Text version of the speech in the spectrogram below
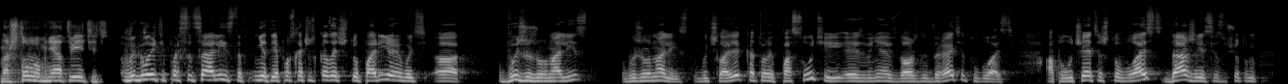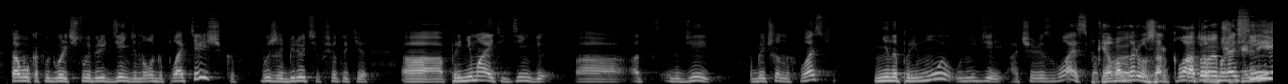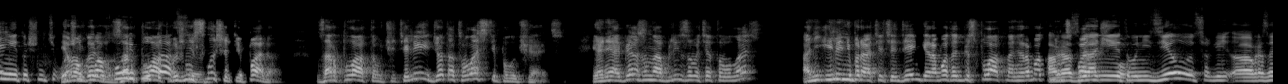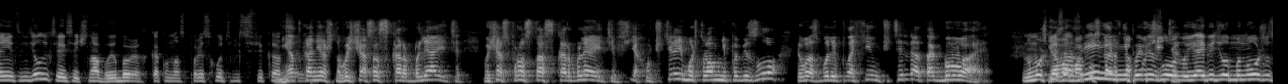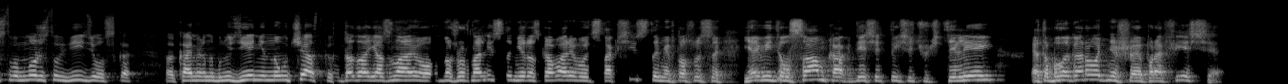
На что вы мне ответите? Вы говорите про социалистов. Нет, я просто хочу сказать, что парировать... А, вы же журналист, вы журналист, вы человек, который, по сути, я извиняюсь, должны драть эту власть. А получается, что власть, даже если с учетом того, как вы говорите, что вы берете деньги налогоплательщиков, вы же берете все-таки, а, принимаете деньги а, от людей, облеченных властью, не напрямую у людей, а через власть. Так которая, я вам говорю, зарплата которая учителей, в России имеет очень, я очень вам говорю, зарплата, репутацию. Вы же не слышите, Павел. Зарплата учителей идет от власти, получается. И они обязаны облизывать эту власть? Они или не брать эти деньги, работать бесплатно, они работают А разве они школах. этого не делают, Сергей? А разве они этого не делают, Алексей Алексеевич, на выборах, как у нас происходит фальсификация? Нет, конечно. Вы сейчас оскорбляете. Вы сейчас просто оскорбляете всех учителей. Может, вам не повезло, и у вас были плохие учителя. Так бывает. Ну, может, я со зрением сказать, не повезло, учитель. но я видел множество, множество видео с э, камер наблюдения на участках. Да-да, я знаю, но журналисты не разговаривают с таксистами, в том смысле, я видел сам, как 10 тысяч учителей, это благороднейшая профессия.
